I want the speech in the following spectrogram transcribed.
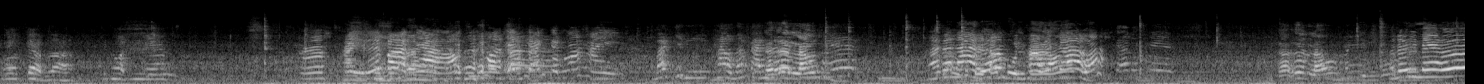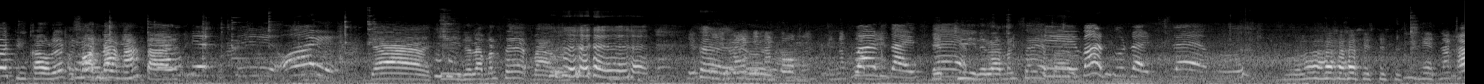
โอ้แก้มล่ะพี่หอดแม่อะให้เลยบาทเนี่ยเอาที่ทอดแข็งกันว่าให้มากินข้าวน้ำกันก็เอิ้นเราให้ได้เด้อทำบุญหาเรานะ ก็เอิ้นเรามากินมาเลยแม่เอ้ยกินข้าวเลยกินหอดน้ำนะตายเฮ็ดที่อ้อยจ้าจีนี่ละมันแซ่บบ้างเฮ็ดดีมากกินน้ำส้มกินน้ำส้มบ้านใดเห็ดแซ่ขี้บนี่ละมันแซ่บบ้าที่งบ้านผู้ใดแซ่บขี้เห็ดนะคะ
